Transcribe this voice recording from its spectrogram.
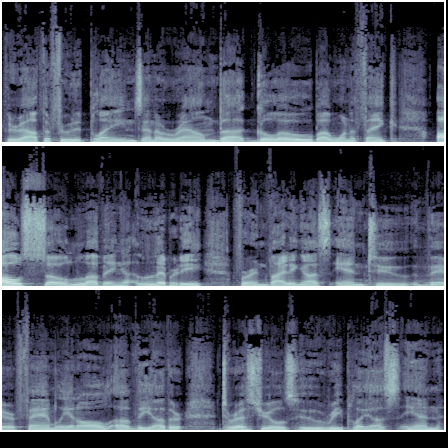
throughout the fruited plains and around the globe. I want to thank also Loving Liberty for inviting us into their family and all of the other terrestrials who replay us in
